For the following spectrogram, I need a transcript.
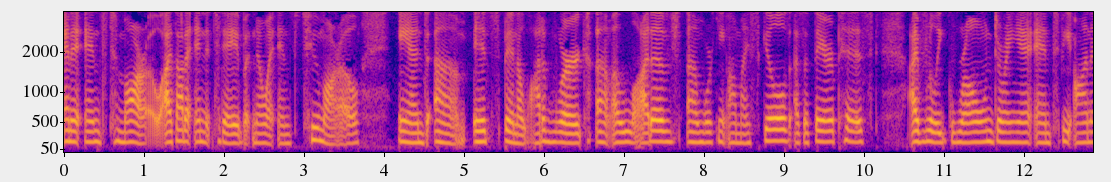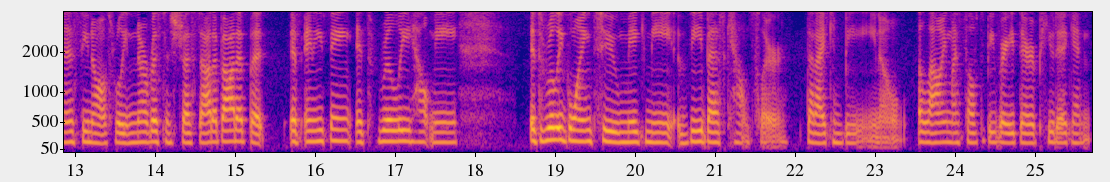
and it ends tomorrow. I thought it ended today, but no, it ends tomorrow. And um, it's been a lot of work, um, a lot of um, working on my skills as a therapist. I've really grown during it. And to be honest, you know, I was really nervous and stressed out about it. But if anything, it's really helped me. It's really going to make me the best counselor that I can be, you know, allowing myself to be very therapeutic and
